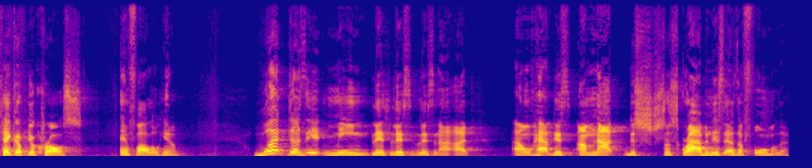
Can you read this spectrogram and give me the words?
take up your cross, and follow him. What does it mean? Listen, listen, listen. I, I, I don't have this, I'm not subscribing this as a formula.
